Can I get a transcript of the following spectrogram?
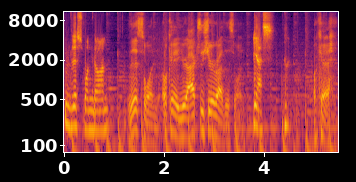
This one gone. This one. Okay, you're actually sure about this one. Yes. Okay.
